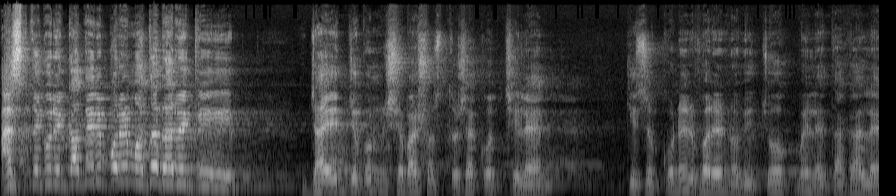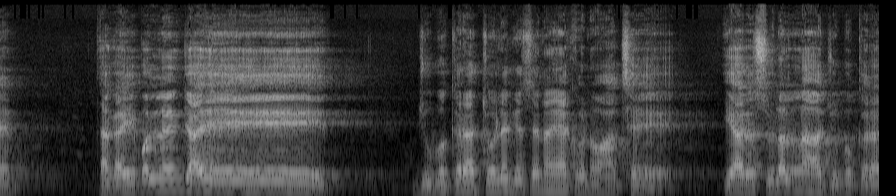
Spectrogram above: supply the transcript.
আস্তে করে কাদের পরে মাথাটা রেখে জায়েদ যখন সেবা শুশ্রূষা করছিলেন কিছুক্ষণের পরে নবী চোখ মেলে তাকালেন। তাকাই বললেন জায়েদ যুবকেরা চলে গেছে না এখনও আছে? ইয়া রসুলাল্লাহ, যুবকেরা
